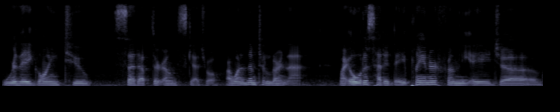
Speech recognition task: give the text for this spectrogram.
were they going to set up their own schedule. I wanted them to learn that. My oldest had a day planner from the age of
